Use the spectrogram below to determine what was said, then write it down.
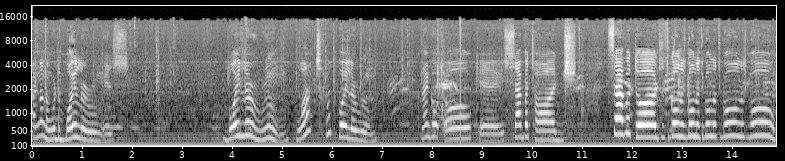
I don't know where the boiler room is. Boiler room. What? What boiler room? Can I go? Okay. Sabotage. Sabotage. Let's go, let's go, let's go, let's go, let's go.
